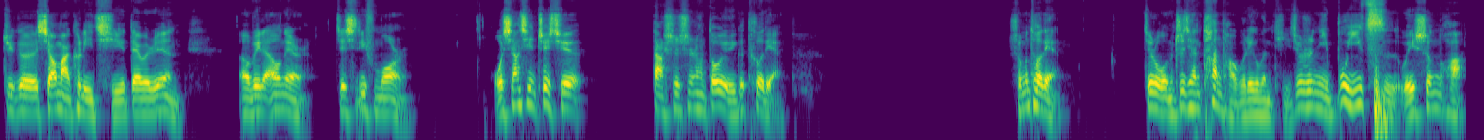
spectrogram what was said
这个小马克里奇、戴维·瑞恩、呃，威廉·奥尼尔、杰西·利弗莫尔，我相信这些。大师身上都有一个特点，什么特点？就是我们之前探讨过这个问题，就是你不以此为生的话，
